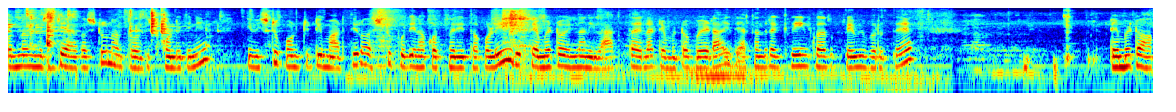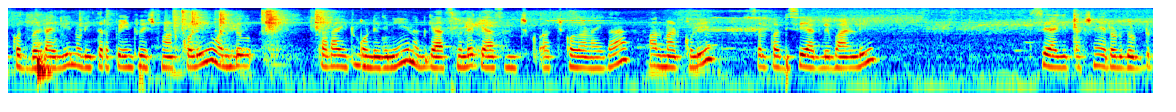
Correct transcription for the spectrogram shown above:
ಒಂದೊಂದು ಮುಷ್ಟಿ ಆಗೋಷ್ಟು ನಾನು ತೊಳೆದಿಟ್ಕೊಂಡಿದ್ದೀನಿ ನೀವು ಎಷ್ಟು ಕ್ವಾಂಟಿಟಿ ಮಾಡ್ತೀರೋ ಅಷ್ಟು ಪುದೀನ ಕೊತ್ತಂಬರಿ ತೊಗೊಳ್ಳಿ. ಇದು ಟೊಮೆಟೊ ಇನ್ನು ನಾನು ಇಲ್ಲಿ ಹಾಕ್ತಾ ಇಲ್ಲ. ಟೊಮೆಟೊ ಬೇಡ. ಇದು ಯಾಕಂದರೆ ಗ್ರೀನ್ ಕಲರ್ ಗ್ರೇವಿ ಬರುತ್ತೆ. ಟೊಮೆಟೊ ಹಾಕೋದು ಬೇಡ ಇಲ್ಲಿ. ನೋಡಿ, ಈ ಥರ ಪೇಂಟ್ ವೇಸ್ಟ್ ಮಾಡ್ಕೊಳ್ಳಿ. ಒಂದು ತಡ ಇಟ್ಕೊಂಡಿದ್ದೀನಿ. ನಾನು ಗ್ಯಾಸ್ ಮೇಲೆ ಗ್ಯಾಸ್ ಹಂಚ್ಕೊ, ಹಚ್ಕೊಳ್ಳೋಣ ಈಗ. ಆನ್ ಮಾಡ್ಕೊಳ್ಳಿ. ಸ್ವಲ್ಪ ಬಿಸಿ ಆಗಲಿ ಬಾಣಲಿ. ಬಿಸಿ ಆಗಿದ ತಕ್ಷಣ ಎರಡು ದೊಡ್ಡ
